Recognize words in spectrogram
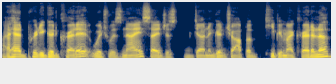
I had pretty good credit, which was nice. I just done a good job of keeping my credit up.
